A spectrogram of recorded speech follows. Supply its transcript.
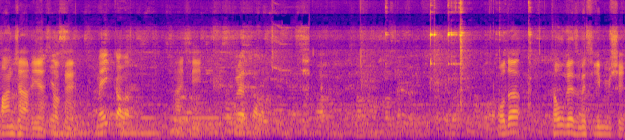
Pancar, yes, okay. Make color. I see. Red color. O da tavuk ezmesi gibi bir şey.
